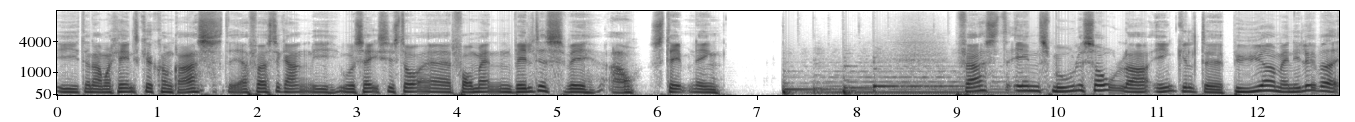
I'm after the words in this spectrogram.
i den amerikanske kongres. Det er første gang i USA's historie, at formanden væltes ved afstemning. Først en smule sol og enkelte byer, men i løbet af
